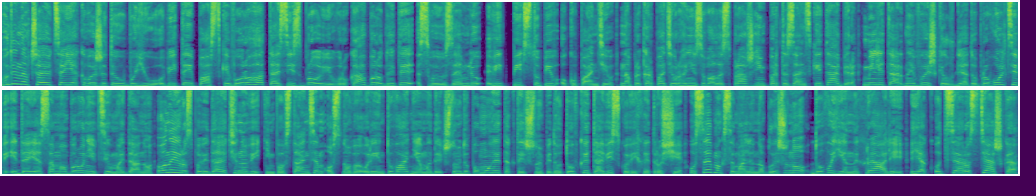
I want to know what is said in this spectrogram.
Вони навчаються, як вижити у бою, обійти пастки ворога та зі зброєю в руках боронити свою землю від підступів окупантів. На Прикарпатті організували справжній партизанський табір, мілітарний вишкіл для добровольців. Ідея самооборонівців майдану. Вони розповідають новітнім повстанцям основи орієнтування, медичної допомоги, тактичної підготовки та військові хитрощі. Усе максимально наближено до воєнних реалій. Як оця розтяжка,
